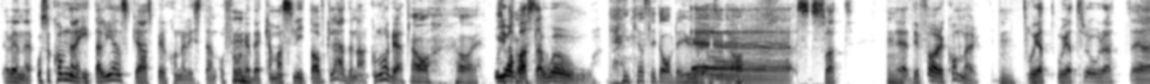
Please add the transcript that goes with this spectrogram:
jag vet inte. Och så kom den här italienska speljournalisten och frågade, mm. kan man slita av kläderna? Kommer du ihåg det? Ja, ja Och jag bara så här, wow. kan slita av dig huvudet. Eh, ja. Så att mm. eh, det förekommer. Mm. Och, jag, och jag tror att, eh,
